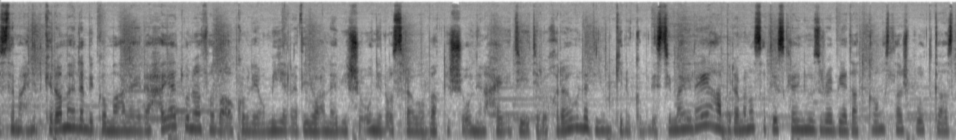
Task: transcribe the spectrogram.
مستمعينا الكرام أهلا بكم معنا إلى حياتنا. فضاؤكم اليومي الذي يعنى بشؤون الأسرة وباقي الشؤون الحياتية الأخرى والذي يمكنكم الاستماع إليه عبر منصة سكاي نيوز عربية dot com slash podcast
